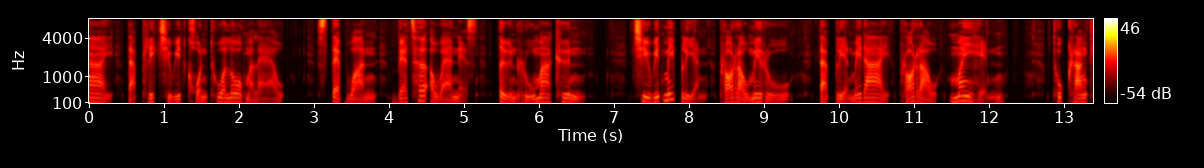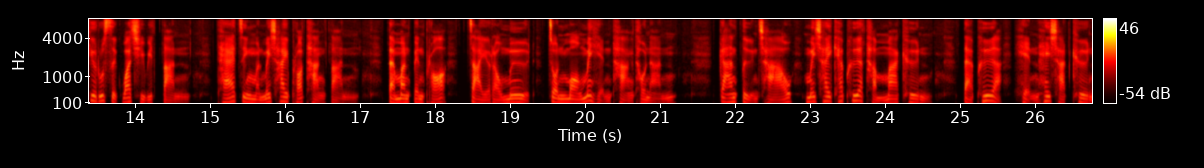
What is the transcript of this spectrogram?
ง่าย แต่พลิกชีวิตคนทั่วโลกมาแล้ว Step 1 better awareness ตื่นรู้มากขึ้น ชีวิตไม่เปลี่ยน เพราะเราไม่รู้ แต่เปลี่ยนไม่ได้ เพราะเราไม่เห็น ทุกครั้งที่รู้สึกว่าชีวิตตัน แท้จริงมันไม่ใช่เพราะทางตัน แต่มันเป็นเพราะใจเรามืด จนมองไม่เห็นทางเท่านั้น การตื่นเช้าไม่ใช่แค่เพื่อทำมากขึ้น แต่เพื่อเห็นให้ชัดขึ้น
